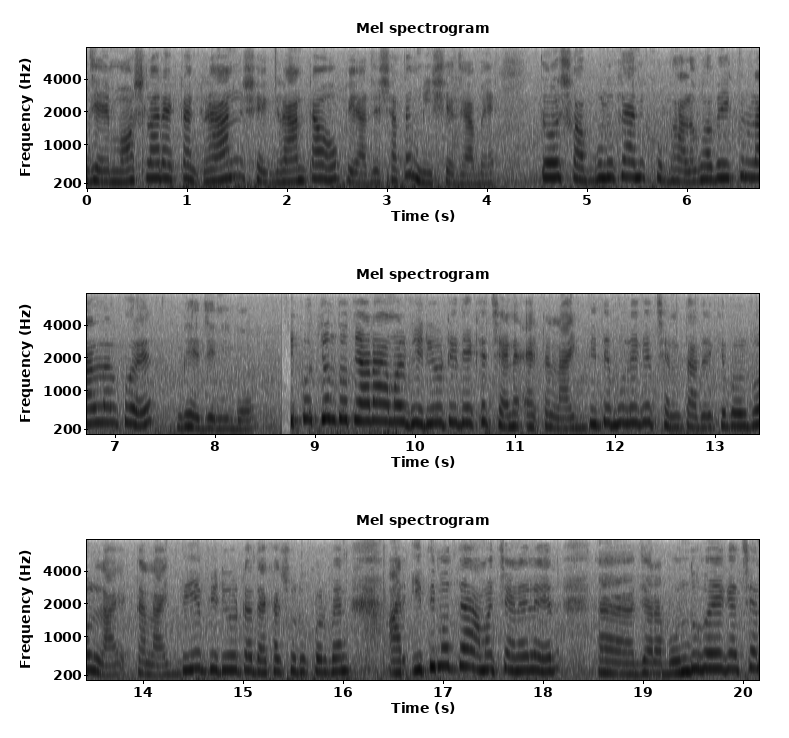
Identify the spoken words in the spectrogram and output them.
যে মশলার একটা ঘ্রাণ, সেই ঘ্রাণটাও পেঁয়াজের সাথে মিশে যাবে। তো সবগুলোকে আমি খুব ভালোভাবে একটু লাল লাল করে ভেজে নিব। এই পর্যন্ত যারা আমার ভিডিওটি দেখেছেন, একটা লাইক দিতে ভুলে গেছেন, তাদেরকে বলব একটা লাইক দিয়ে ভিডিওটা দেখা শুরু করবেন। আর ইতিমধ্যে আমার চ্যানেলের যারা বন্ধু হয়ে গেছেন,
